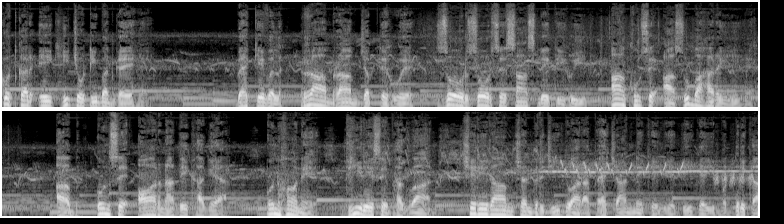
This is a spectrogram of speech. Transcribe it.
कुदकर एक ही चोटी बन गए हैं। वह केवल राम राम जपते हुए ज़ोर ज़ोर से सांस लेती हुई आँखों से आँसू बहा रही हैं। अब उनसे और ना देखा गया। उन्होंने धीरे से भगवान श्री रामचंद्र जी द्वारा पहचानने के लिए दी गई मुद्रिका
